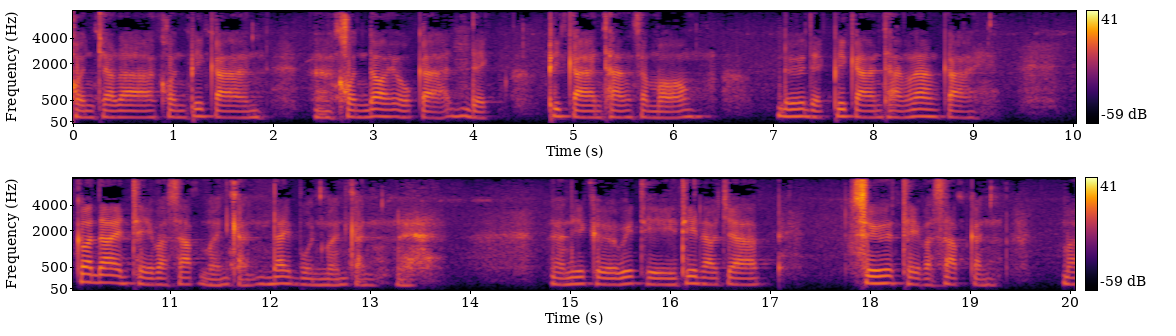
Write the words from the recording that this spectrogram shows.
คนชราคนพิการ คนด้อยโอกาสเด็กพิการทางสมอง หรือเด็กพิการทางร่างกาย ก็ได้เทวทรัพย์เหมือนกัน ได้บุญเหมือนกันนนี่คือวิธีที่เราจะซื้อเทวทรัพย์กัน มา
